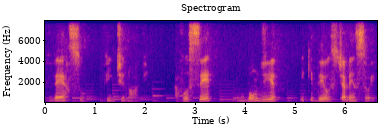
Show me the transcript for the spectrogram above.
verso 29. A você, um bom dia e que Deus te abençoe.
